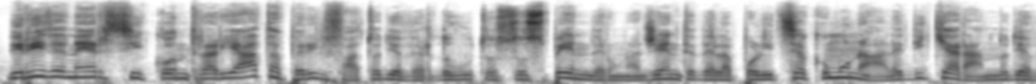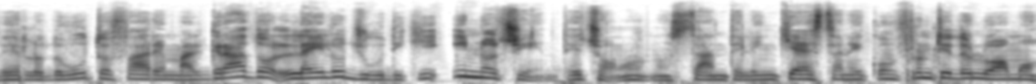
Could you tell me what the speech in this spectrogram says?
di ritenersi contrariata per il fatto di aver dovuto sospendere un agente della Polizia Comunale dichiarando di averlo dovuto fare malgrado lei lo giudichi innocente, ciò nonostante l'inchiesta nei confronti dell'uomo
